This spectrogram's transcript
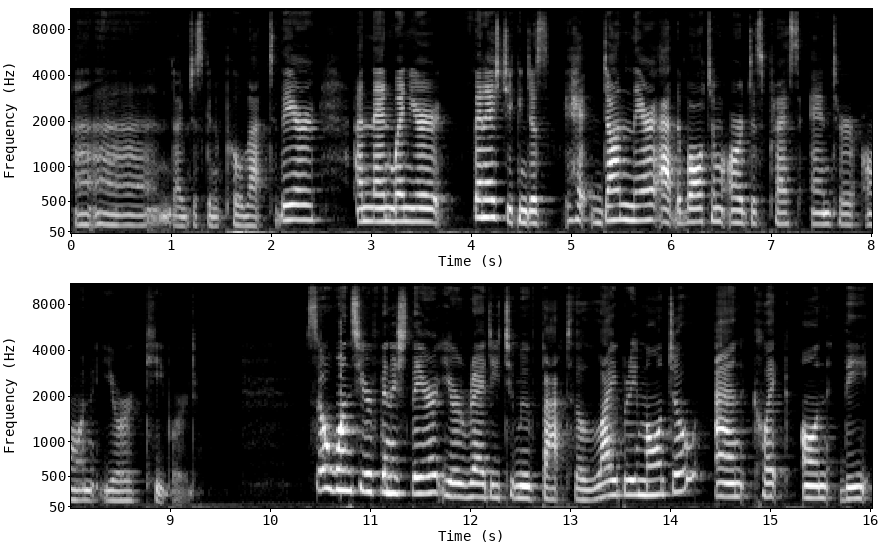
and I'm just going to pull that to there and then when you're finished you can just hit done there at the bottom or just press enter on your keyboard. So once you're finished there, you're ready to move back to the library module and click on the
